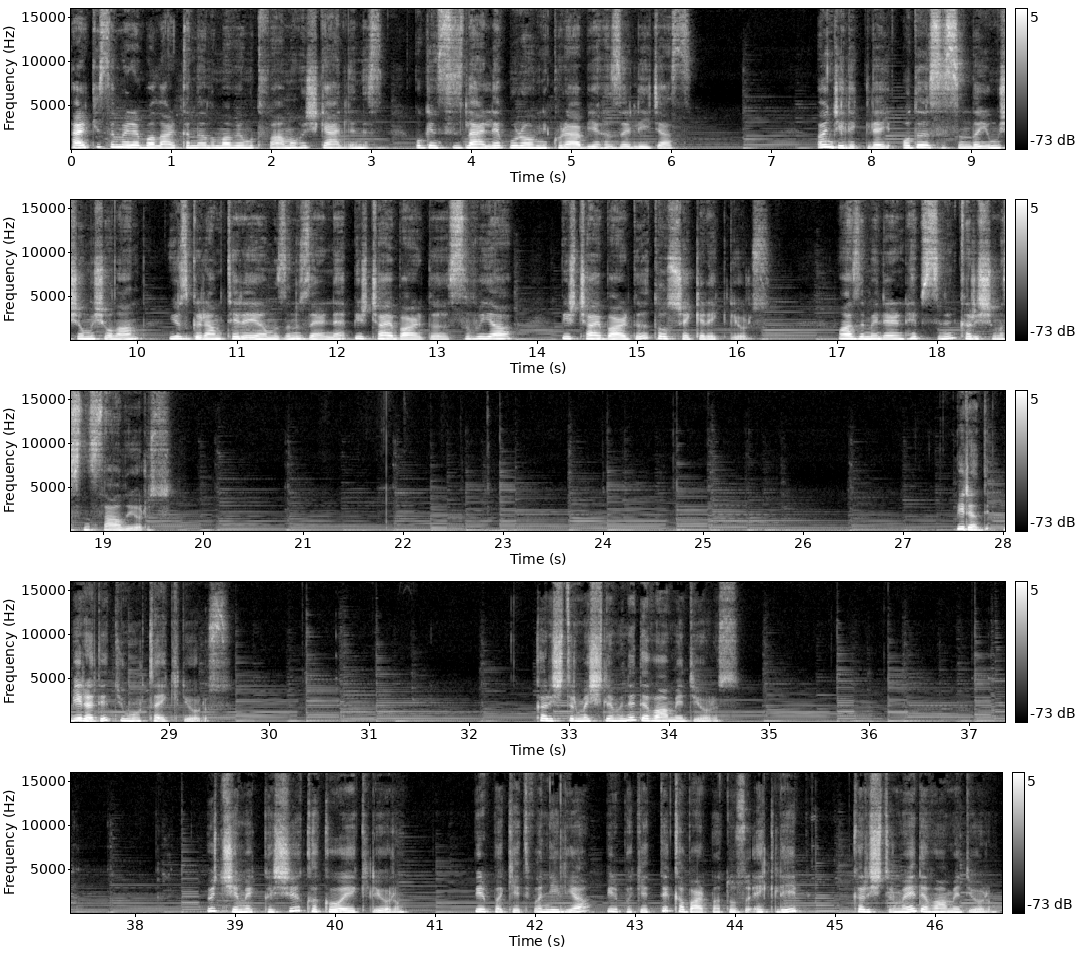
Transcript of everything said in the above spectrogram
Herkese merhabalar. Kanalıma ve mutfağıma hoş geldiniz. Bugün sizlerle brownie kurabiye hazırlayacağız. Öncelikle oda ısısında yumuşamış olan 100 gram tereyağımızın üzerine 1 çay bardağı sıvı yağ, 1 çay bardağı toz şeker ekliyoruz. Malzemelerin hepsinin karışmasını sağlıyoruz. Bir adet, bir adet yumurta ekliyoruz. Karıştırma işlemine devam ediyoruz. 3 yemek kaşığı kakao ekliyorum. 1 paket vanilya, 1 paket de kabartma tozu ekleyip karıştırmaya devam ediyorum.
